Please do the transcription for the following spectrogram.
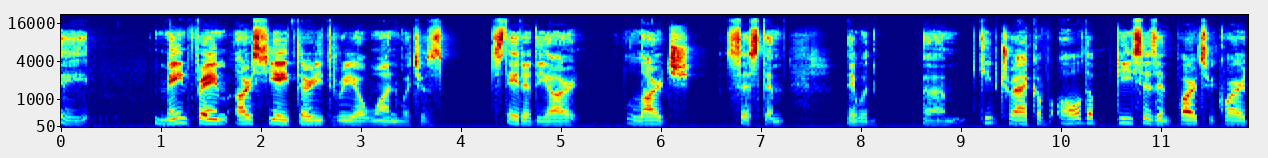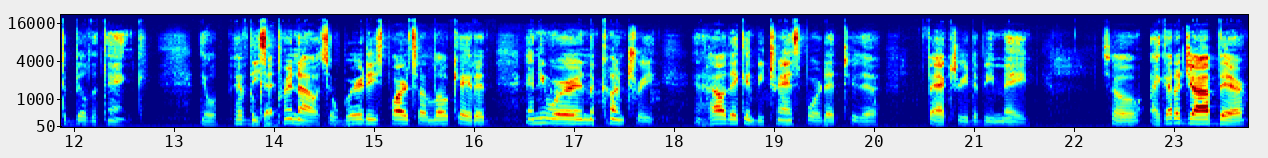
a mainframe RCA 3301, which was state of the art, large system. They would um, keep track of all the pieces and parts required to build a tank. They will have these Okay. printouts of where these parts are located anywhere in the country and how they can be transported to the factory to be made. So I got a job there.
